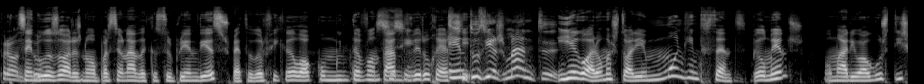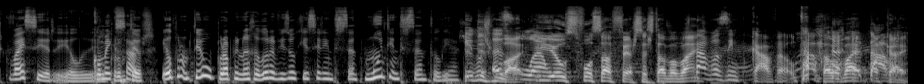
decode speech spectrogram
pronto. Se em duas horas não apareceu nada que surpreendesse, o espectador fica logo com muita vontade Sim, sim. de ver o resto. E- Entusiasmante! E agora, uma história muito interessante. Pelo menos o Mário Augusto diz que vai ser. Ele, Como é que prometeu. sabes? Ele prometeu, o próprio narrador avisou que ia ser interessante. Muito interessante, aliás. E diz-me lá, e eu se fosse à festa, estava bem? Estavas impecável. Estava, Estava bem? Estava. Ok.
